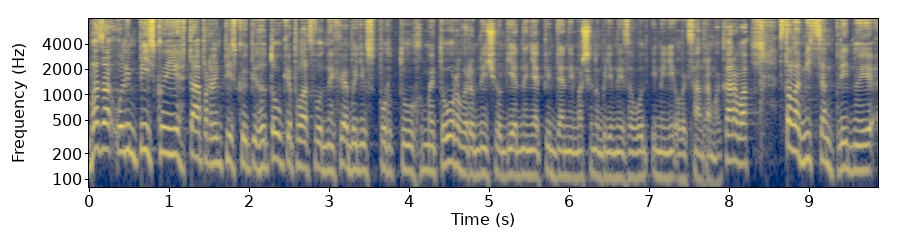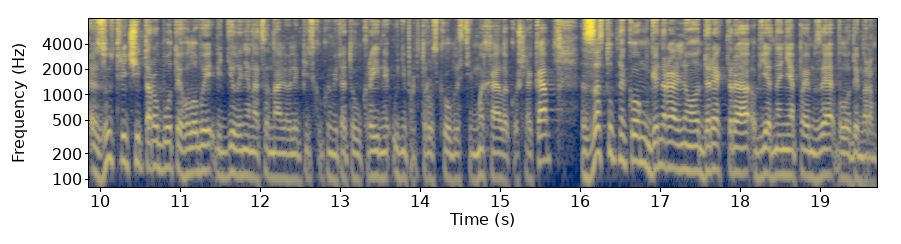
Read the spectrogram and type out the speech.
База олімпійської та паралімпійської підготовки палац водних видів спорту Метеор виробничого об'єднання Південний машинобудівний завод імені Олександра Макарова стала місцем плідної зустрічі та роботи голови відділення Національного олімпійського комітету України у Дніпропетровській області Михайла Кошляка з заступником генерального директора об'єднання ПМЗ Володимиром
